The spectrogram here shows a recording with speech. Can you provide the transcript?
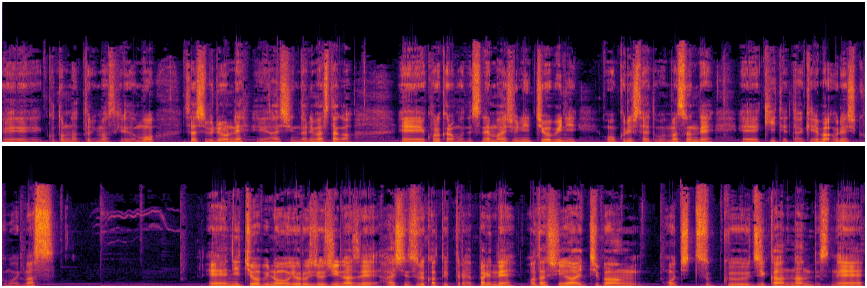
えー、ことになっておりますけれども、久しぶりのね、配信になりましたが、えー、これからもですね、毎週日曜日にお送りしたいと思いますので、えー、聞いていただければ嬉しく思います。えー、日曜日の夜10時になぜ配信するかといったら、やっぱりね、私が一番落ち着く時間なんですね。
